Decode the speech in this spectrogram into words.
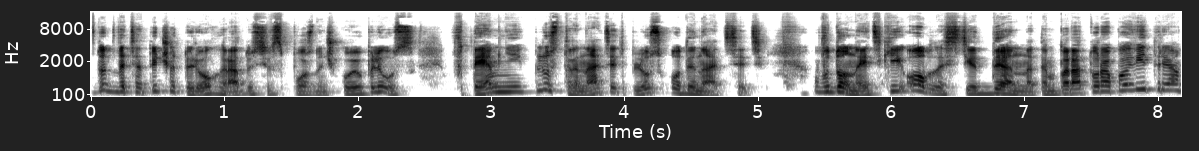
до 24 градусів з позначкою плюс, в темні плюс 13 плюс 11. В Донецькій області денна температура повітря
